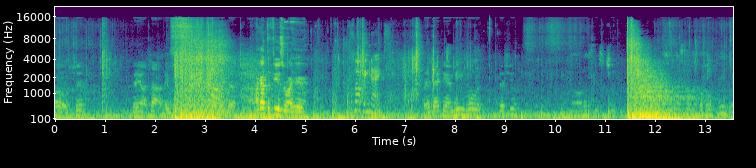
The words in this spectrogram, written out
Oh shit. They on top. They I got the fuser right here. Swapping mags. They back there and me bullet. That's you. No, that's this chick. This is that's the whole thing though.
